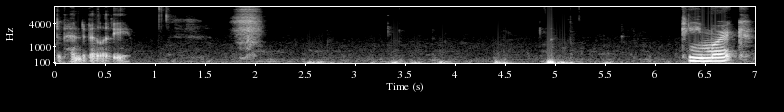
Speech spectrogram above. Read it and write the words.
dependability. Teamwork,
